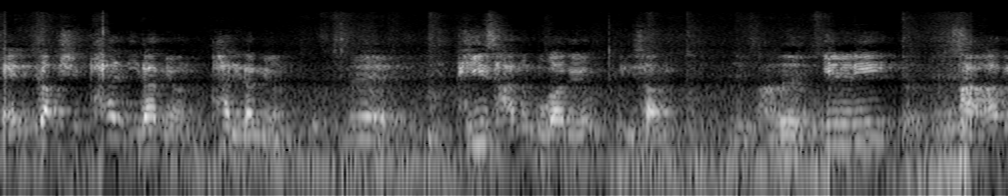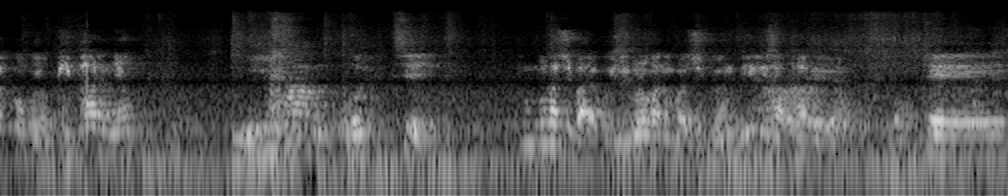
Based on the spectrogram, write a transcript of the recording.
N값이 8이라면, 8이라면, 네. B4는 뭐가 돼요? B4는? 이 4는 1, 2, 4가 될 거고요. B8은요? 2, 3, 5, 7. 흥분하지 말고 이걸 가는 거야, 지금. 1, 2, 4, 8이에요. 오케이.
